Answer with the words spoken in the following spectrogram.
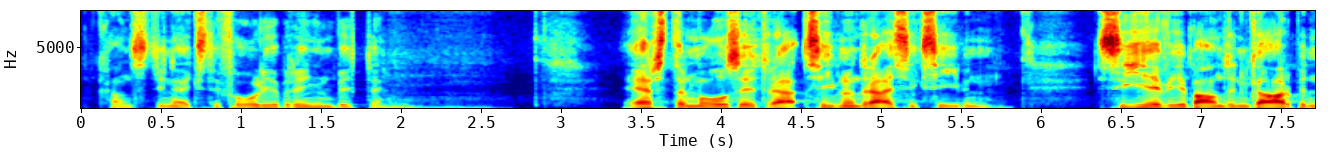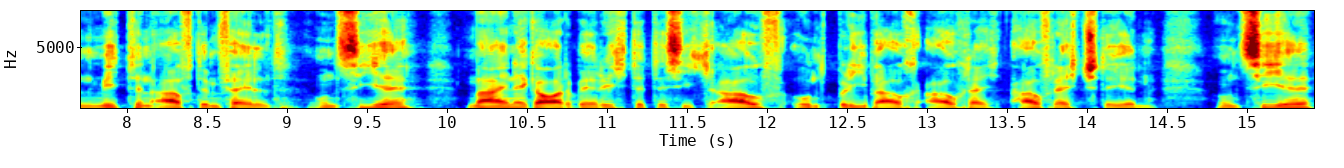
Du kannst die nächste Folie bringen, bitte. 1. Mose 37,7. Siehe, wir banden Garben mitten auf dem Feld, und siehe, meine Garbe richtete sich auf und blieb auch aufrecht stehen. Und siehe,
